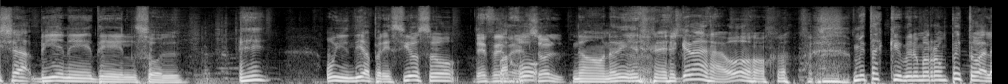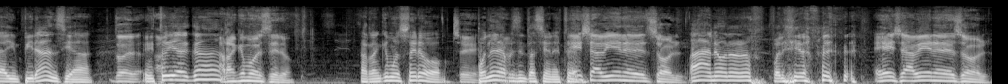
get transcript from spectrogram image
Ella viene del sol. ¿Eh? Hoy un día precioso. De FM del Sol. No, no viene. ¿Qué nada? vos? me estás que, pero me rompes toda la inspirancia. Estoy a- acá. Arranquemos de cero. Arranquemos cero. Sí. Poné la presentación, este. Ella viene del sol. Ah, no, no, no. La- Ella viene del sol.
